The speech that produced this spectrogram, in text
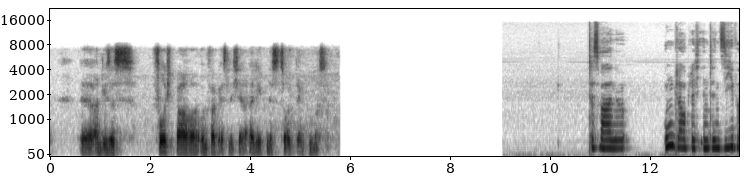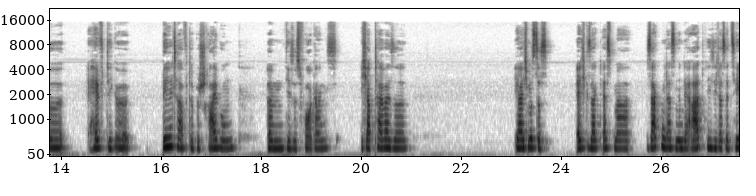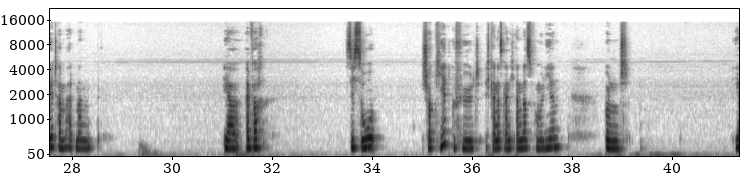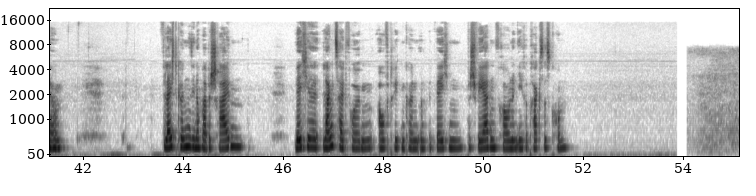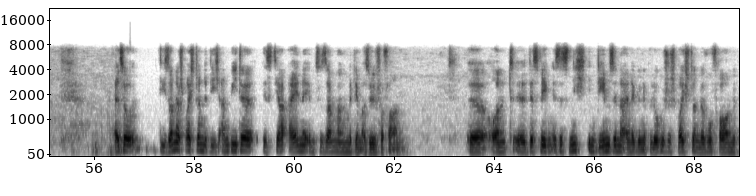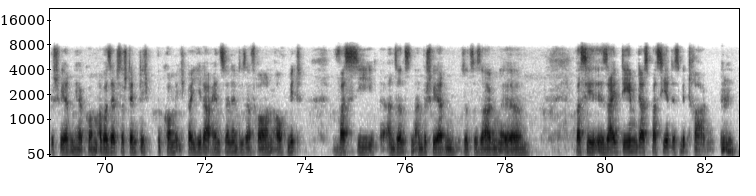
äh, an dieses furchtbare, unvergessliche Erlebnis zurückdenken muss. Das war eine unglaublich intensive, heftige, bildhafte Beschreibung ähm, dieses Vorgangs. Ich habe teilweise, ja, ich muss das ehrlich gesagt erstmal sacken lassen. In der Art, wie sie das erzählt haben, hat man ja einfach sich so schockiert gefühlt. Ich kann das gar nicht anders formulieren. Und ja, vielleicht können Sie noch mal beschreiben, welche Langzeitfolgen auftreten können und mit welchen Beschwerden Frauen in ihre Praxis kommen. Also die Sondersprechstunde, die ich anbiete, ist ja eine im Zusammenhang mit dem Asylverfahren. Äh, und äh, deswegen ist es nicht in dem Sinne eine gynäkologische Sprechstunde, wo Frauen mit Beschwerden herkommen. Aber selbstverständlich bekomme ich bei jeder einzelnen dieser Frauen auch mit, was sie ansonsten an Beschwerden sozusagen, äh, was sie seitdem das passiert ist, mittragen.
